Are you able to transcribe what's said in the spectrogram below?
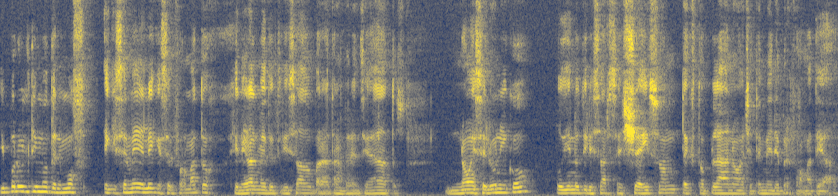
Y por último tenemos XML, que es el formato generalmente utilizado para transferencia de datos. No es el único, pudiendo utilizarse JSON, texto plano, HTML preformateado.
